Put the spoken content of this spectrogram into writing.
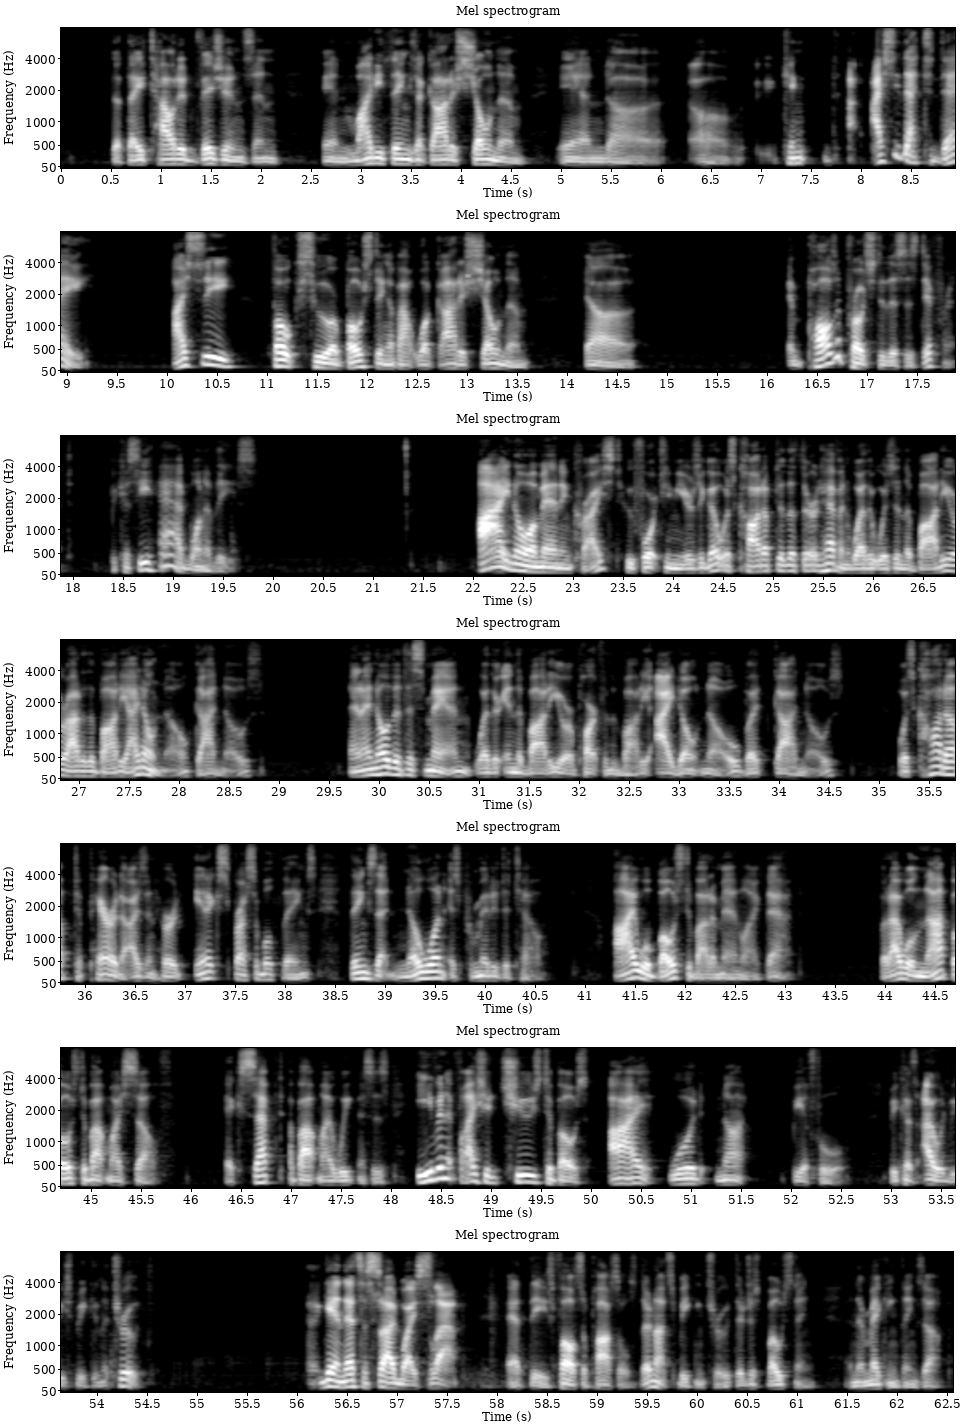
that they touted visions and and mighty things that God has shown them. And uh, uh, can I see that today? I see folks who are boasting about what God has shown them. Uh, and Paul's approach to this is different because he had one of these. I know a man in Christ who 14 years ago was caught up to the third heaven, whether it was in the body or out of the body, I don't know. God knows. And I know that this man, whether in the body or apart from the body, I don't know, but God knows, was caught up to paradise and heard inexpressible things, things that no one is permitted to tell. I will boast about a man like that, but I will not boast about myself, except about my weaknesses. Even if I should choose to boast, I would not be a fool, because I would be speaking the truth. Again, that's a sidewise slap at these false apostles. They're not speaking truth, they're just boasting and they're making things up.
